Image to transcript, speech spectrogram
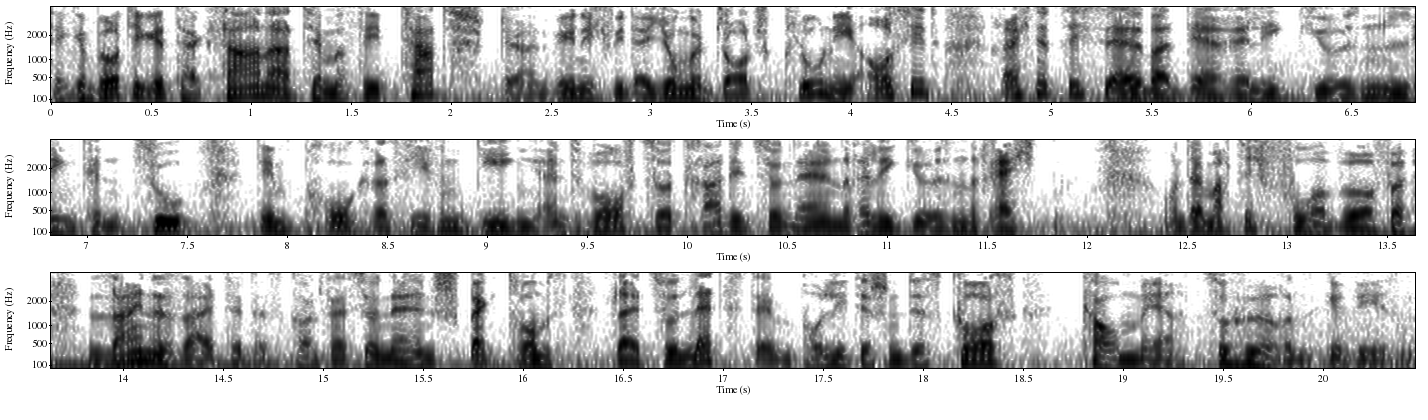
Der gebürtige Texaner Timothy Tutt, der ein wenig wie der junge George Clooney aussieht, rechnet sich selber der religiösen Linken zu, dem progressiven Gegenentwurf zur traditionellen religiösen Rechten. Und er macht sich Vorwürfe, seine Seite des konfessionellen Spektrums sei zuletzt im politischen Diskurs kaum mehr zu hören gewesen.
